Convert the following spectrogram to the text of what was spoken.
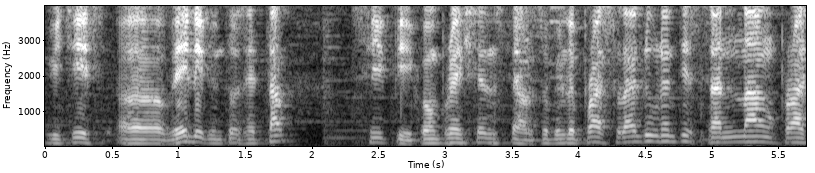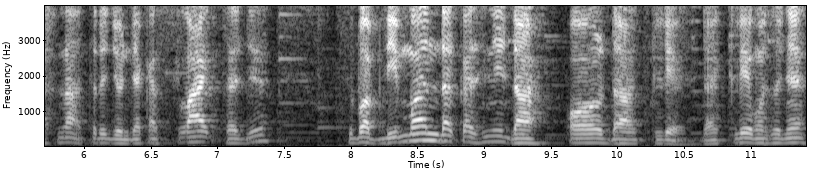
Which is uh, valid untuk setup CP compression cell. So bila price lalu nanti senang price nak terjun. Akan slide saja. Sebab demand dah kat sini dah all dah clear. Dah clear maksudnya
